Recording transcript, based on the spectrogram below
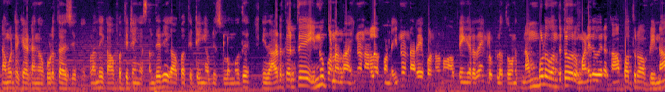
நம்மகிட்ட கேட்டாங்க கொடுத்தாச்சு. குழந்தைய காப்பாற்றிட்டீங்க சந்ததியை காப்பாற்றிட்டீங்க அப்படின்னு சொல்லும்போது இது அடுத்தடுத்து இன்னும் பண்ணலாம் இன்னும் நல்லா பண்ணலாம் இன்னும் நிறைய பண்ணணும் அப்படிங்கிறத எங்களுக்குள்ள தோணுது. நம்மளும் வந்துட்டு ஒரு மனித உயிரை காப்பாற்றுறோம் அப்படின்னா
